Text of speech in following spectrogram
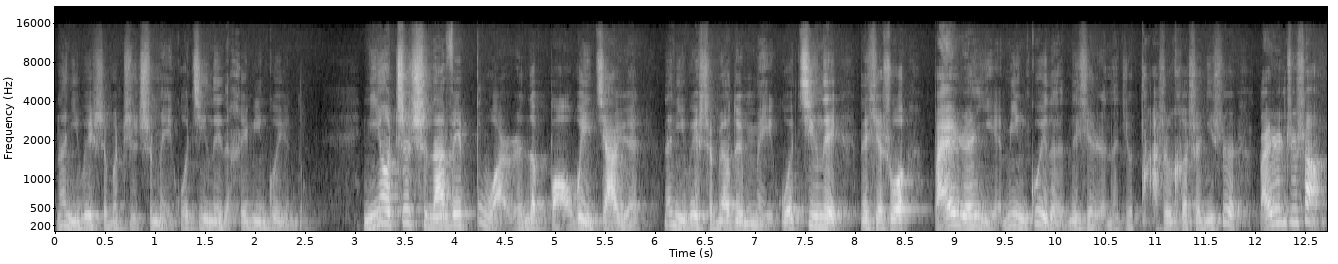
那你为什么支持美国境内的黑命贵运动？你要支持南非布尔人的保卫家园，那你为什么要对美国境内那些说白人也命贵的那些人呢？就大声呵斥你是白人至上，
